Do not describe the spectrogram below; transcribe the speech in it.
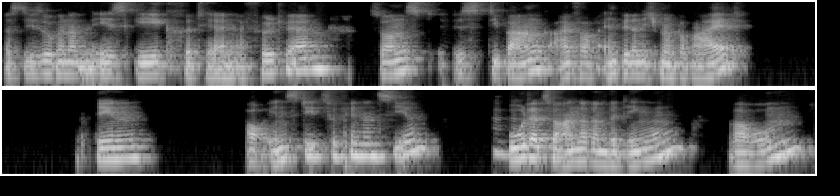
dass die sogenannten ESG-Kriterien erfüllt werden. Sonst ist die Bank einfach entweder nicht mehr bereit, den auch Insti zu finanzieren mhm. oder zu anderen Bedingungen. Warum?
